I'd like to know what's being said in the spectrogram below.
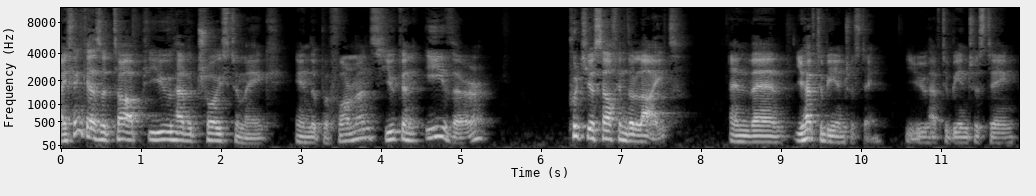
I think as a top, you have a choice to make in the performance. You can either put yourself in the light and then you have to be interesting. You have to be interesting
